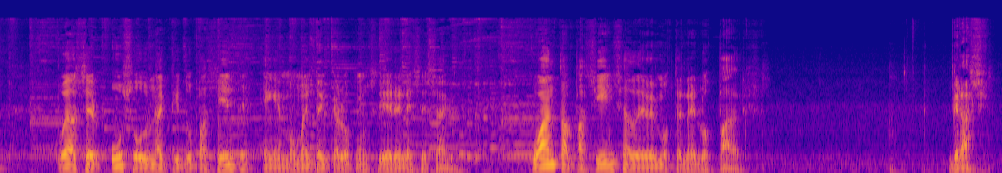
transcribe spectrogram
puede hacer uso de una actitud paciente en el momento en que lo considere necesario. ¿Cuánta paciencia debemos tener los padres? Gracias.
